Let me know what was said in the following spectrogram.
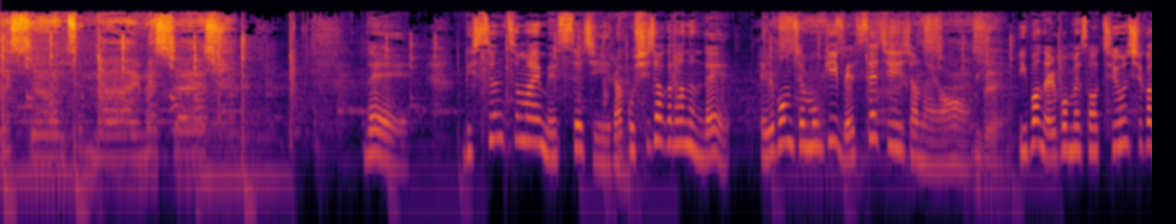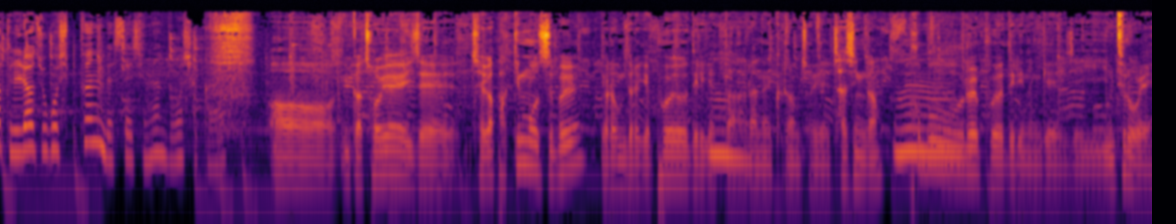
Listen to my message. 네. Listen to my message라고 시작을 하는데 앨범 제목이 메시지잖아요. 네. 이번 앨범에서 지훈 씨가 들려주고 싶은 메시지는 무엇일까요? 어, 그러니까 저의 이제 제가 바뀐 모습을 여러분들에게 보여드리겠다라는 그런 저의 자신감, 음. 포부를 보여드리는 게 이제 이 intro의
